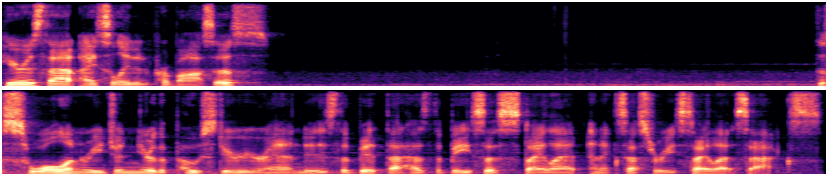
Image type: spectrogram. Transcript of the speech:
Here is that isolated proboscis. The swollen region near the posterior end is the bit that has the basis stylet and accessory stylet sacs.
